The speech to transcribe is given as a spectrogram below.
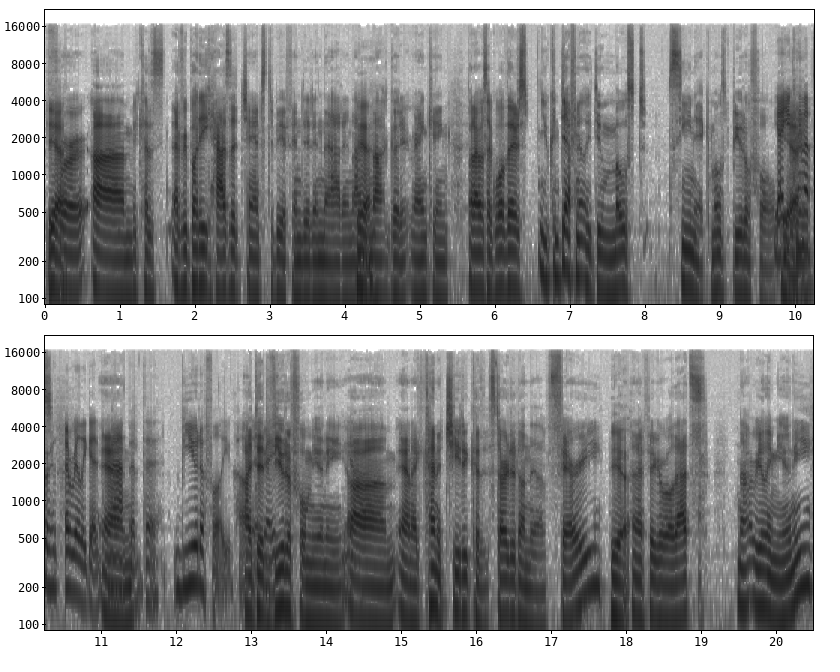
Yeah. for um, because everybody has a chance to be offended in that, and I'm Yeah. not good at ranking. But I was like, well, there's you can definitely do most scenic, most beautiful. Yeah, you Yeah. came up with a really good And map of the beautiful, you call I it. I did right? beautiful Muni, um, and I kind of cheated because it started on the ferry, Yeah. and I figure, well, that's not really Muni,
